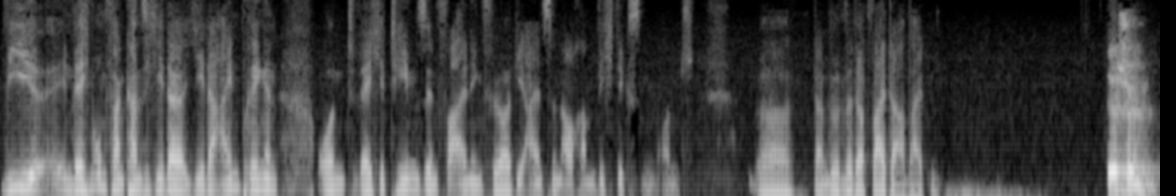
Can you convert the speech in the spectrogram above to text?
wie, in welchem Umfang kann sich jeder, jeder einbringen und welche Themen sind vor allen Dingen für die Einzelnen auch am wichtigsten. Und äh, dann würden wir dort weiterarbeiten. Sehr schön.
